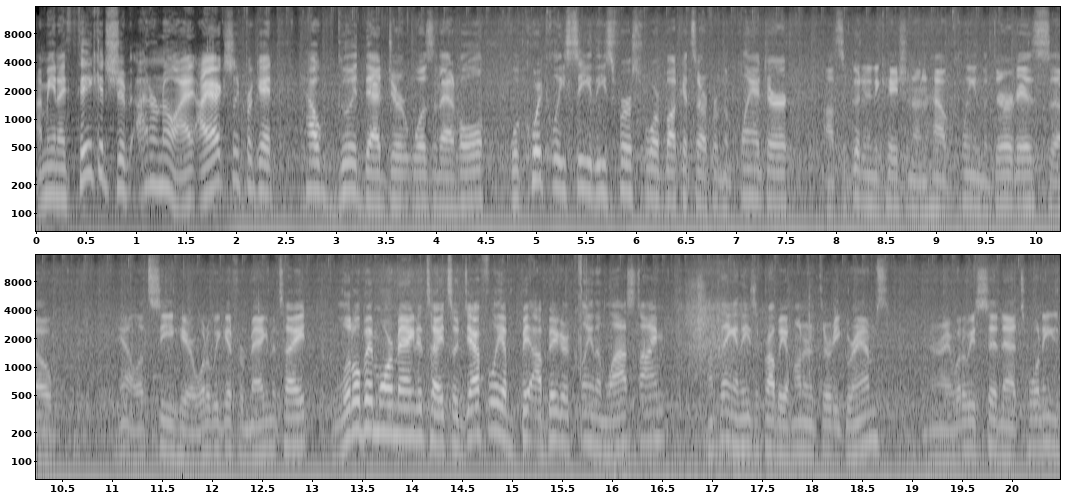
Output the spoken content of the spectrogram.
I mean, I think it should... I don't know. I, I actually forget how good that dirt was in that hole. We'll quickly see these first four buckets are from the planter. Uh, it's a good indication on how clean the dirt is. So, yeah, let's see here. What do we get for magnetite? A little bit more magnetite, so definitely a, bit, a bigger clean than last time. I'm thinking these are probably 130 grams. All right, what are we sitting at? 20,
